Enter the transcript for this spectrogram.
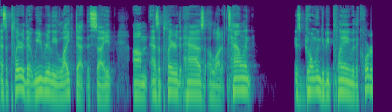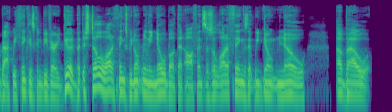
as a player that we really liked at the site, um, as a player that has a lot of talent, is going to be playing with a quarterback we think is going to be very good. But there's still a lot of things we don't really know about that offense. There's a lot of things that we don't know about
